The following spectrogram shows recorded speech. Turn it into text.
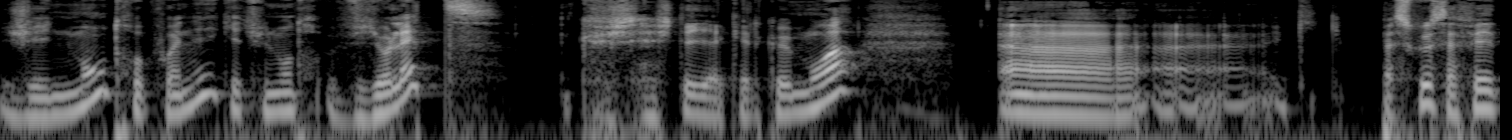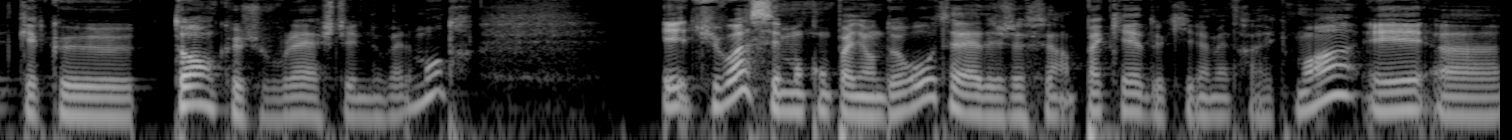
J'ai une montre au poignet qui est une montre violette que j'ai achetée il y a quelques mois. Euh, euh, parce que ça fait quelques temps que je voulais acheter une nouvelle montre. Et tu vois, c'est mon compagnon de route, elle a déjà fait un paquet de kilomètres avec moi, et euh,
